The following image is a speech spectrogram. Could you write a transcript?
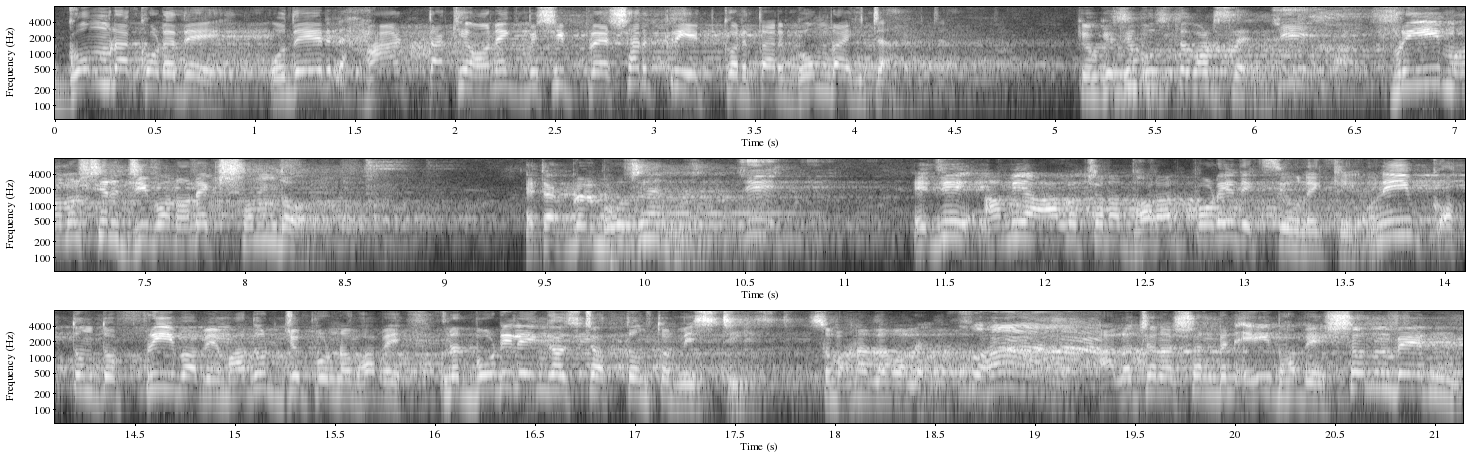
গোমরা করে দেয়। ওদের হার্টটাকে অনেক বেশি প্রেসার ক্রিয়েট করে তার গোমরাহিটা। কেউ কিছু বুঝতে পারছেন? ফ্রি মানুষের জীবন অনেক সুন্দর। এটা আপনার বুঝেন? এই যে আমি আলোচনা ধরার পরে দেখছি উনিকে উনি অত্যন্ত ফ্রি ভাবে মাধুর্যপূর্ণ ভাবে ওনার বডি ল্যাঙ্গুয়েজটা অত্যন্ত মিষ্টি। সুবহানাল্লাহ বলেন। সুবহানাল্লাহ। আলোচনা শুনবেন এইভাবে শুনবেন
